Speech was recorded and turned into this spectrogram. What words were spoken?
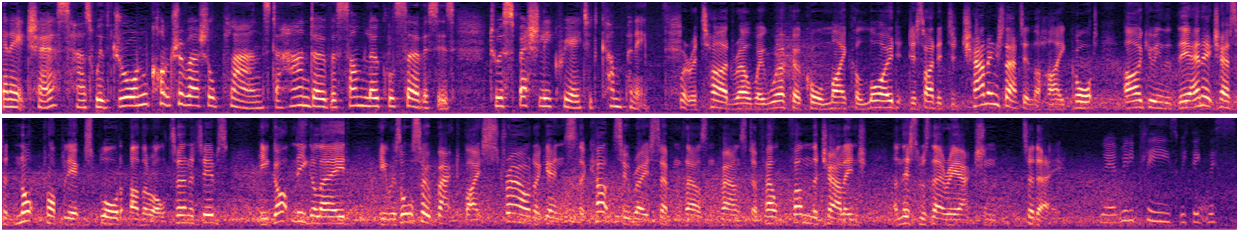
NHS has withdrawn controversial plans to hand over some local services to a specially created company. A retired railway worker called Michael Lloyd decided to challenge that in the High Court, arguing that the NHS had not properly explored other alternatives. He got legal aid. He was also backed by Stroud against the Cuts, who raised £7,000 to help fund the challenge, and this was their reaction today. We're really pleased. We think this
